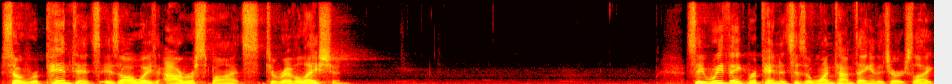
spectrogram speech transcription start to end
So repentance is always our response to revelation. See, we think repentance is a one time thing in the church. Like,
